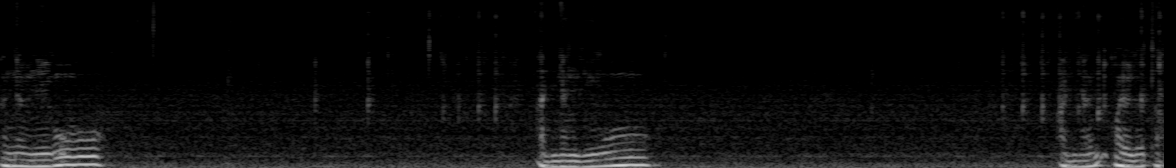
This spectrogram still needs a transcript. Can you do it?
안 열리고 안 열리고 안 열.. 어 열렸다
